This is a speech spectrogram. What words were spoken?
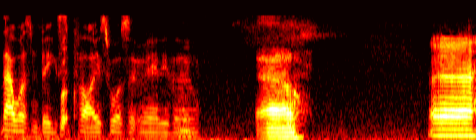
that wasn't a big surprise, was it? Really, though. Oh. Uh,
